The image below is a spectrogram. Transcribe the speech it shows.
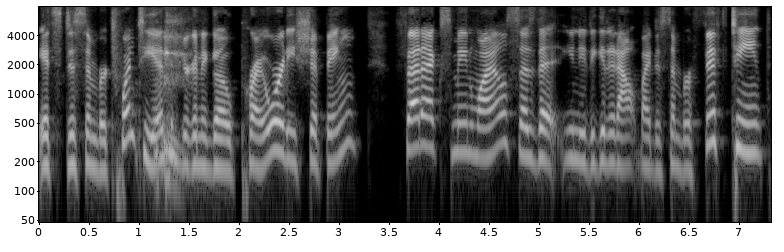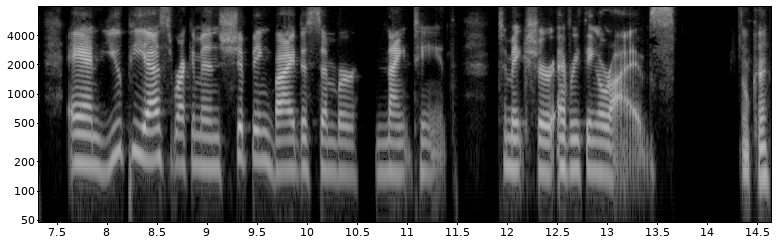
It's December 20th if you're going to go priority shipping. FedEx, meanwhile, says that you need to get it out by December 15th, and UPS recommends shipping by December 19th to make sure everything arrives. Okay.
